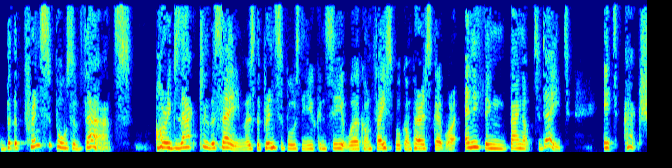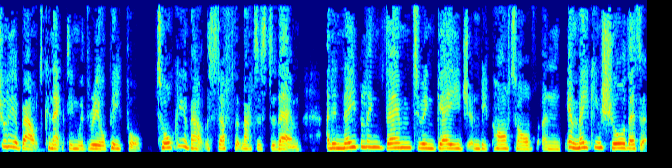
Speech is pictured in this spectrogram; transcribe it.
But the principles of that are exactly the same as the principles that you can see at work on Facebook, on Periscope, or anything bang up to date. It's actually about connecting with real people, talking about the stuff that matters to them and enabling them to engage and be part of and yeah, making sure there's a,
